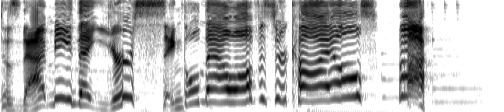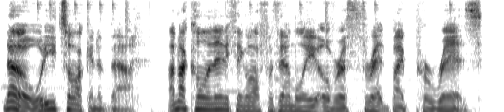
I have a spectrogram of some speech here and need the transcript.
does that mean that you're single now, Officer Kyles? Ha! No, what are you talking about? I'm not calling anything off with Emily over a threat by Perez.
